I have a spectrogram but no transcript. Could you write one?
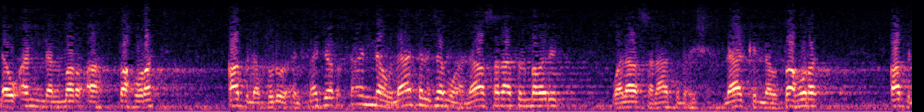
لو أن المرأة طهرت قبل طلوع الفجر فإنه لا تلزمها لا صلاة المغرب ولا صلاة العشاء. لكن لو طهرت قبل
